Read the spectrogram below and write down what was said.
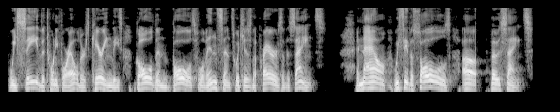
we see the 24 elders carrying these golden bowls full of incense, which is the prayers of the saints. And now we see the souls of those saints,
